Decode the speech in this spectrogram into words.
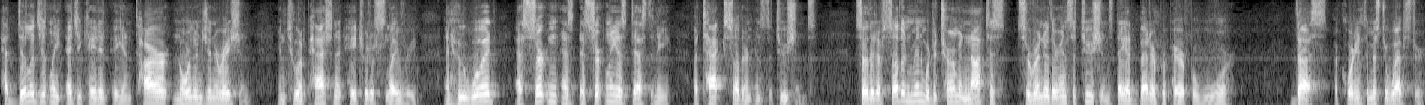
had diligently educated an entire northern generation into a passionate hatred of slavery, and who would, as, certain as, as certainly as destiny, attack Southern institutions. So that if Southern men were determined not to surrender their institutions, they had better prepare for war. Thus, according to Mr. Webster,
